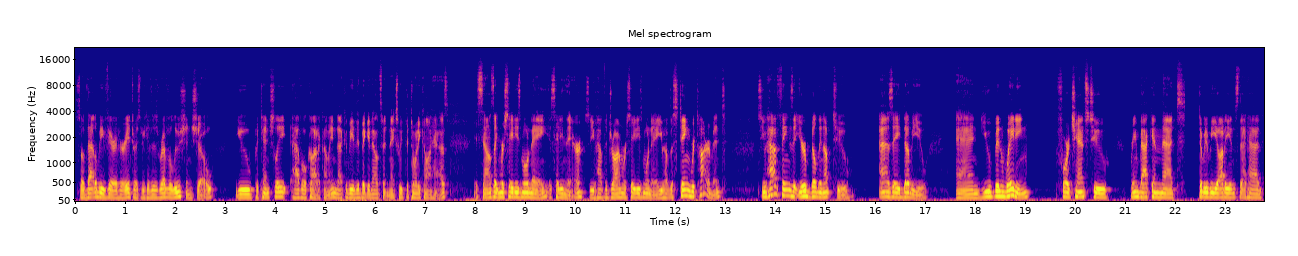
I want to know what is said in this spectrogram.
So that'll be very, very interesting because this Revolution show, you potentially have Okada coming. That could be the big announcement next week that Tony Khan has. It sounds like Mercedes Moné is heading there. So you have the draw Mercedes Moné, You have the Sting retirement. So you have things that you're building up to as a W, and you've been waiting for a chance to bring back in that WWE audience that had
